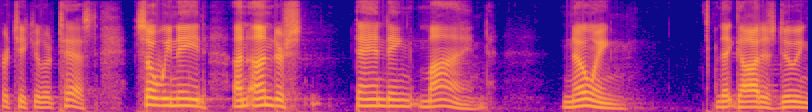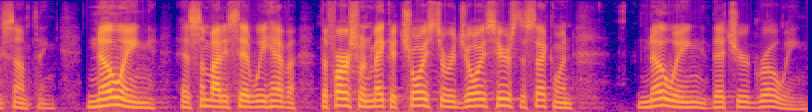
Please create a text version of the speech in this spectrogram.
particular test. So we need an understanding mind, knowing that God is doing something, knowing, as somebody said, we have a, the first one, make a choice to rejoice. Here's the second one, knowing that you're growing.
